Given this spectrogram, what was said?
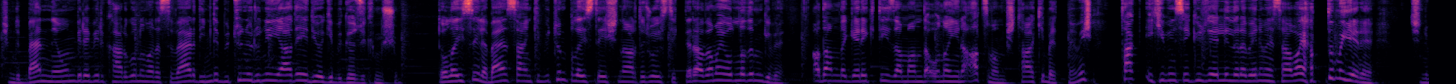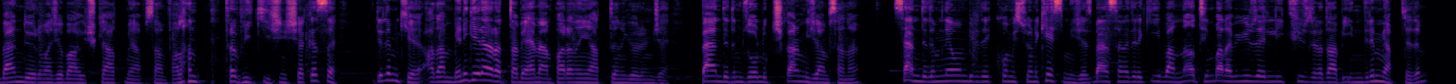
Şimdi ben Neon 1'e bir kargo numarası verdiğimde bütün ürünü iade ediyor gibi gözükmüşüm. Dolayısıyla ben sanki bütün PlayStation artı joystickleri adama yolladım gibi. Adam da gerektiği zamanda onayını atmamış, takip etmemiş. Tak 2850 lira benim hesaba yattı mı geri? Şimdi ben diyorum acaba 3 kağıt mı yapsam falan. tabii ki işin şakası. Dedim ki adam beni geri aradı tabii hemen paranın yattığını görünce. Ben dedim zorluk çıkarmayacağım sana. Sen dedim Neon 1'deki komisyonu kesmeyeceğiz. Ben sana direkt IBAN'la atayım bana bir 150-200 lira daha bir indirim yap dedim.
